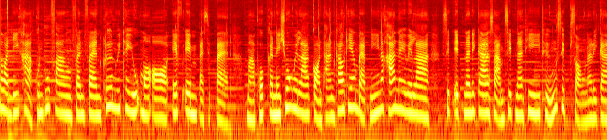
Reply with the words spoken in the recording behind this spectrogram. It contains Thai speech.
สวัสดีค่ะ คุณผู้ฟังแฟนๆ คลื่นวิทยุมอ FM 88 มาพบกันในช่วงเวลาก่อนทานข้าวเที่ยงแบบนี้นะคะ ในเวลา 11 นาฬิกา 30 นาทีถึง 12 นาฬิกา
